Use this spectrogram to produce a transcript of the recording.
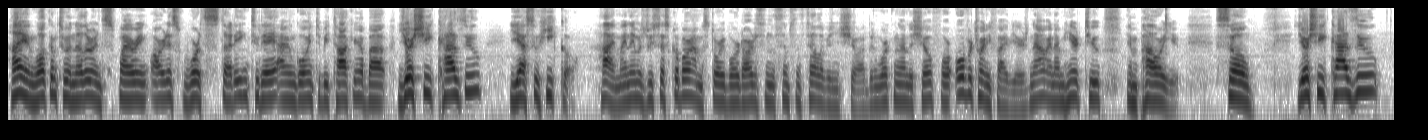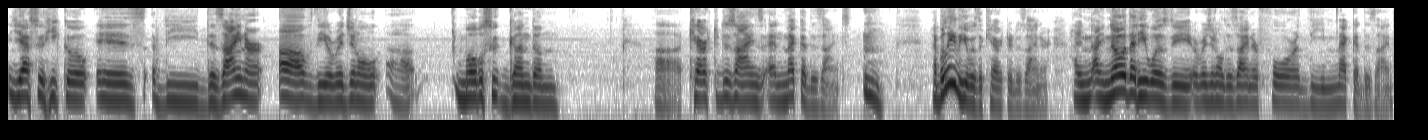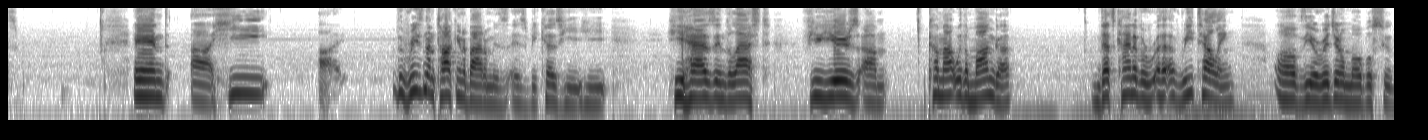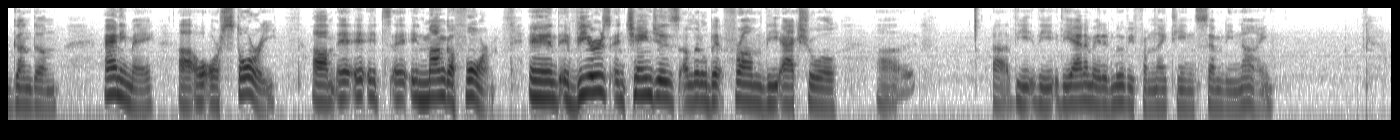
Hi, and welcome to another inspiring artist worth studying. Today I am going to be talking about Yoshikazu Yasuhiko. Hi, my name is Luis Escobar. I'm a storyboard artist in the Simpsons television show. I've been working on the show for over 25 years now, and I'm here to empower you. So, Yoshikazu Yasuhiko is the designer of the original uh, Mobile Suit Gundam uh, character designs and mecha designs. I believe he was the character designer. I, I know that he was the original designer for the mecha designs. And uh, he, uh, the reason I'm talking about him is, is because he, he, he has in the last few years um, come out with a manga that's kind of a, a retelling of the original Mobile Suit Gundam anime uh, or, or, story. Um, it, it's uh, in manga form, and it veers and changes a little bit from the actual uh, uh, the, the the animated movie from 1979.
